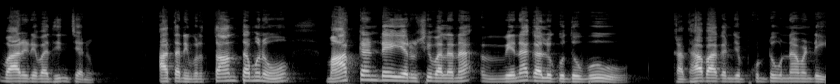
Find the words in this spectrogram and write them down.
వారిని వధించెను. అతని వృత్తాంతమును మార్కండేయ ఋషి వలన వినగలుగుదువు. కథాభాగం చెప్పుకుంటూ ఉన్నామండి.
